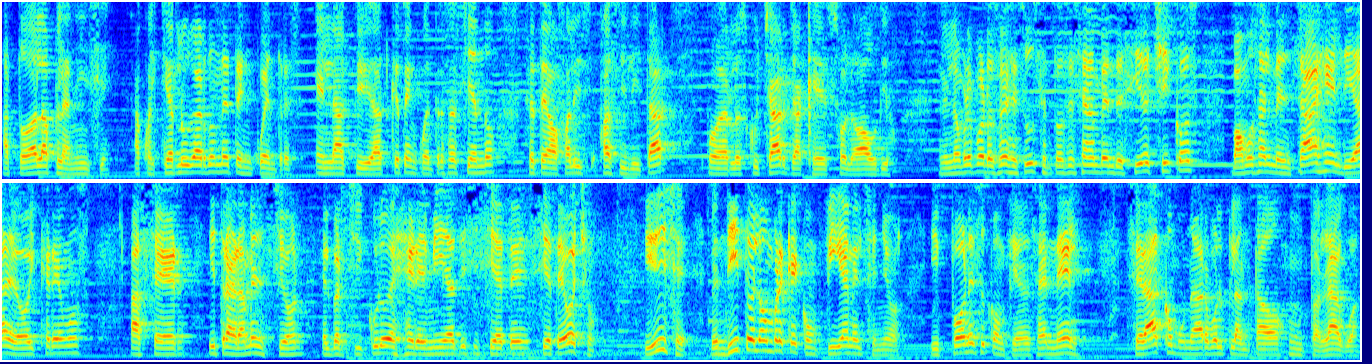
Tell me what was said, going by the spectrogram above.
a toda la planicie, a cualquier lugar donde te encuentres, en la actividad que te encuentres haciendo, se te va a facilitar poderlo escuchar ya que es solo audio. En el nombre poderoso de Jesús, entonces sean bendecidos chicos. Vamos al mensaje. El día de hoy queremos hacer y traer a mención el versículo de Jeremías 17, 7, 8. Y dice, bendito el hombre que confía en el Señor y pone su confianza en Él. Será como un árbol plantado junto al agua,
